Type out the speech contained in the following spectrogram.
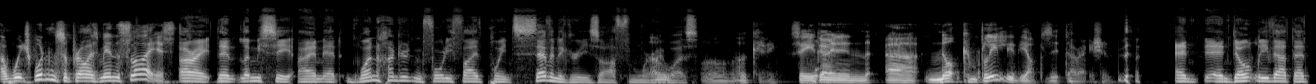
uh, which wouldn't surprise me in the slightest. All right, then let me see. I'm at 145.7 degrees off from where I was. Oh, okay. So you're going in uh, not completely the opposite direction. And and don't leave out that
